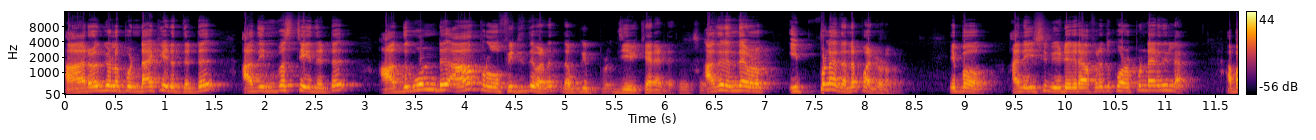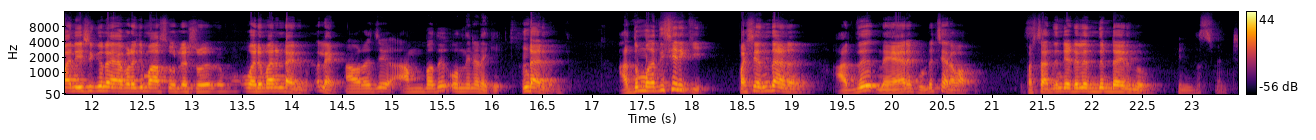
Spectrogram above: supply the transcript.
ആരോഗ്യമുള്ളപ്പോൾ ഉണ്ടാക്കിയെടുത്തിട്ട് അത് ഇൻവെസ്റ്റ് ചെയ്തിട്ട് അതുകൊണ്ട് ആ പ്രോഫിറ്റ് വേണം നമുക്ക് ഇപ്പോൾ ജീവിക്കാനായിട്ട്. അതിലെന്താ വേണം ഇപ്പോഴേ തന്നെ പണി തുടങ്ങണം. ഇപ്പോൾ അനീഷ് വീഡിയോഗ്രാഫർ ഇത് കുഴപ്പമുണ്ടായിരുന്നില്ല. അപ്പൊ അനീഷിക്ക് ഒരു ആവറേജ് മാസം ഒരു ലക്ഷം വരുമാനം ഉണ്ടായിരുന്നു അല്ലേ? ആവറേജ് അമ്പത് ഒന്നിനിടയ്ക്ക്. ഉണ്ടായിരുന്നു. അത് മതി ശരിക്ക്. പക്ഷെ എന്താണ്? അത് നേരെ കൊണ്ട് ചെലവാക്കും. പക്ഷെ അതിന്റെ ഇടയിൽ എന്തുണ്ടായിരുന്നു? ഇൻവെസ്റ്റ്മെന്റ്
